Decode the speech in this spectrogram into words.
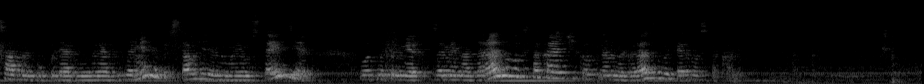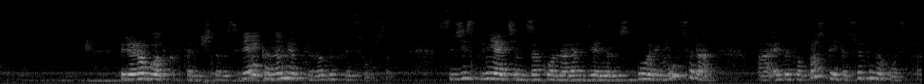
Самые популярные варианты замены представлены на моем стенде. Вот, например, замена одноразовых стаканчиков на многоразовый термостакан. Переработка вторичного сырья, экономия природных ресурсов. В связи с принятием закона о раздельном сборе мусора а, этот вопрос стоит особенно остро.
